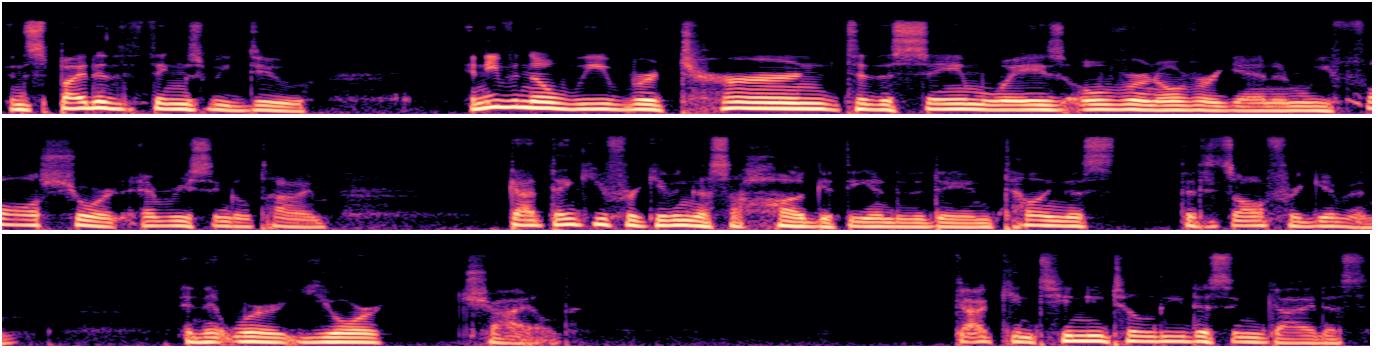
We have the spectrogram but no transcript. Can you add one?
in spite of the things we do, and even though we return to the same ways over and over again and we fall short every single time, God, thank you for giving us a hug at the end of the day and telling us that it's all forgiven and that we're your child. God, continue to lead us and guide us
